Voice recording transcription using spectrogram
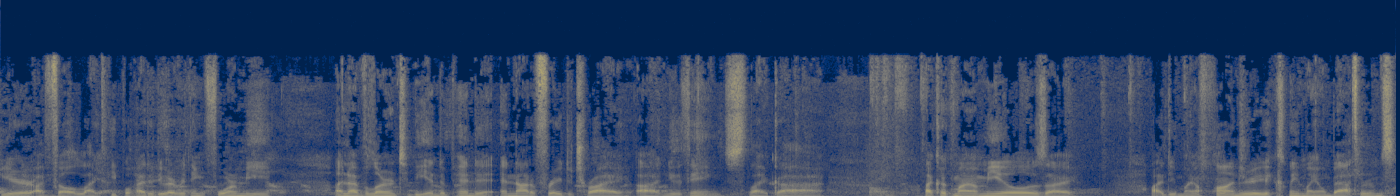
here, I felt like people had to do everything for me, and I've learned to be independent and not afraid to try uh, new things. Like uh, I cook my own meals, I I do my own laundry, clean my own bathrooms.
